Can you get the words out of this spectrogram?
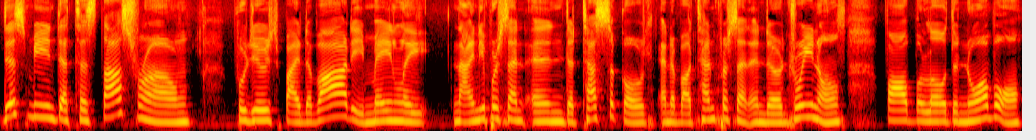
This means that testosterone produced by the body, mainly 90% in the testicles and about 10% in the adrenals, fall below the normal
